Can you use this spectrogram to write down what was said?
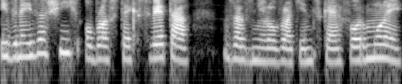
i v nejzaších oblastech světa, zaznělo v latinské formuli.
